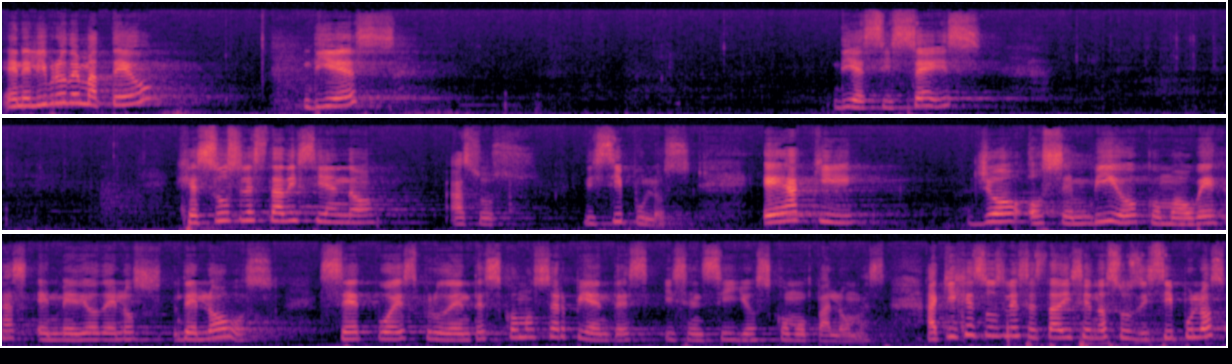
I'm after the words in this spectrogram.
En el libro de Mateo 10, 16, Jesús le está diciendo a sus discípulos, he aquí, yo os envío como ovejas en medio de los de lobos. Sed pues prudentes como serpientes y sencillos como palomas. Aquí Jesús les está diciendo a sus discípulos,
